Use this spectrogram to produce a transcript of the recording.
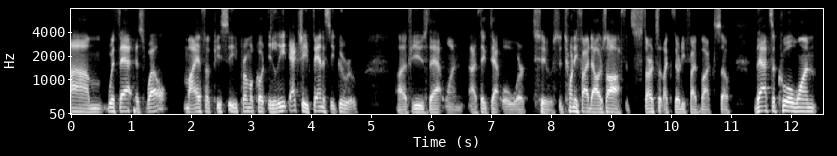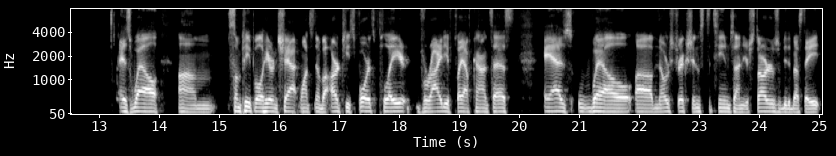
um, with that as well. My FFPC promo code Elite, actually Fantasy Guru. Uh, if you use that one, I think that will work too. So twenty five dollars off. It starts at like thirty five bucks. So that's a cool one as well. Um, some people here in chat wants to know about RT Sports player variety of playoff contests as well. Um, no restrictions to teams on your starters would be the best eight.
